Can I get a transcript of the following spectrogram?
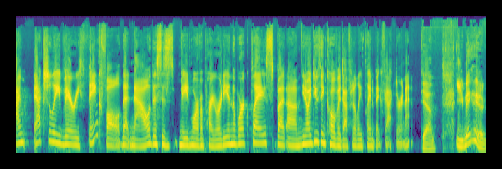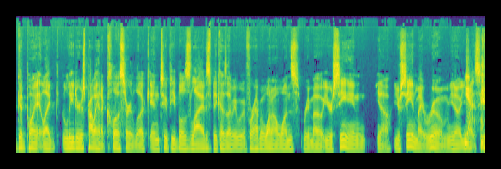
I'm actually very thankful that now this is made more of a priority in the workplace. But, um, you know, I do think COVID definitely played a big factor in it. Yeah. You make a good point. Like leaders probably had a closer look into people's lives because, I mean, if we're having one on ones remote, you're seeing you know you're seeing my room you know you yeah. might see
